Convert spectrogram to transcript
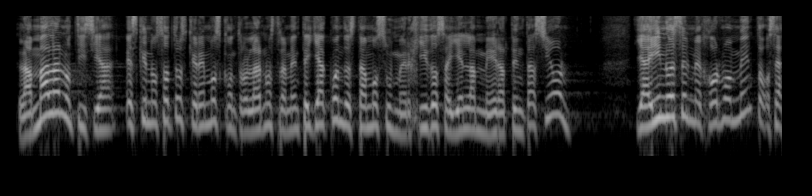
La mala noticia es que nosotros queremos controlar nuestra mente ya cuando estamos sumergidos ahí en la mera tentación. Y ahí no es el mejor momento. O sea,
